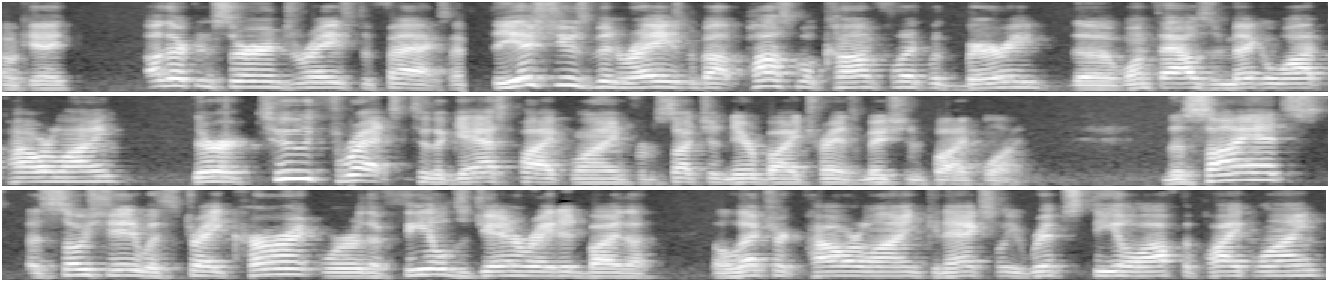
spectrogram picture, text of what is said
Okay, other concerns raised the facts. The issue's been raised about possible conflict with buried, the 1,000 megawatt power line. There are two threats to the gas pipeline from such a nearby transmission pipeline. The science associated with stray current, where the fields generated by the electric power line can actually rip steel off the pipeline,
